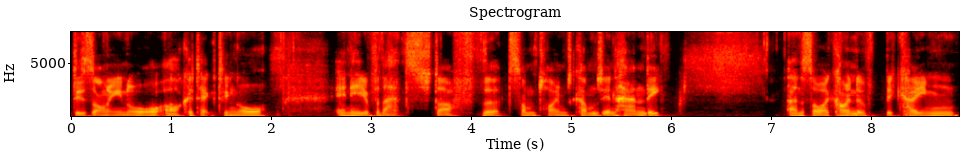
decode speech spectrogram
design or architecting or any of that stuff that sometimes comes in handy. And so I kind of became,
